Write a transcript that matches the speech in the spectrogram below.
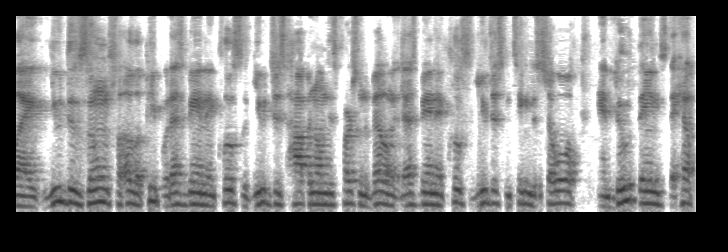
Like you do Zooms for other people, that's being inclusive. You just hopping on this personal development, that's being inclusive. You just continue to show up and do things to help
